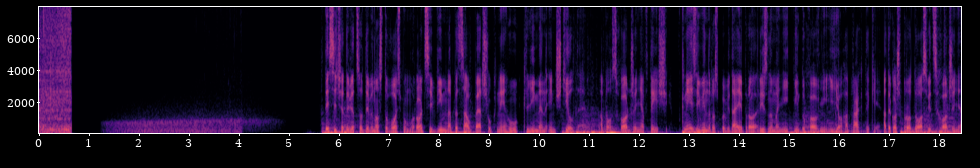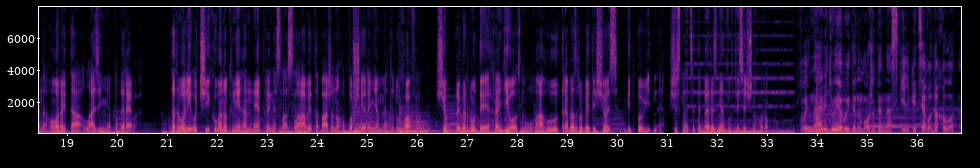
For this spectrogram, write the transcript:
В 1998 році він написав першу книгу Клімен Інштілте або Сходження в тиші. В книзі він розповідає про різноманітні духовні і йога практики, а також про досвід сходження на гори та лазіння по деревах. Та доволі очікувано книга не принесла слави та бажаного поширення методу Хофа. Щоб привернути грандіозну увагу, треба зробити щось відповідне. 16 березня 2000 року. Ви навіть уявити не можете, наскільки ця вода холодна.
